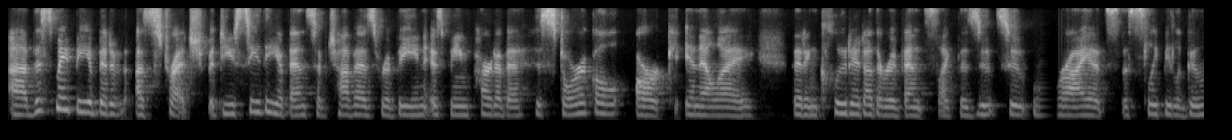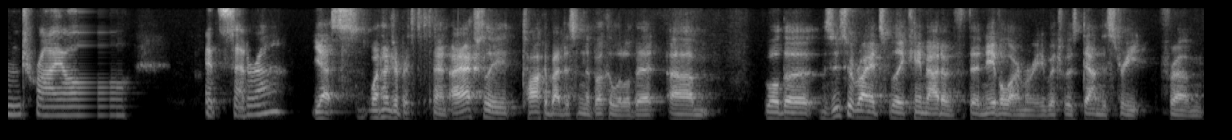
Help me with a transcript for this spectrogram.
uh, this may be a bit of a stretch, but do you see the events of Chavez Ravine as being part of a historical arc in LA that included other events like the Zoot Suit riots, the Sleepy Lagoon trial, etc.? Yes, 100%. I actually talk about this in the book a little bit. Um, well, the, Suit riots really came out of the Naval Armory, which was down the street from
